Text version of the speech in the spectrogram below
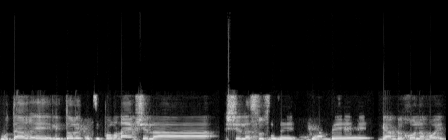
מותר אה, ליטול את הציפורניים של, ה, של הסוס הזה גם, ב, גם בחול המועד.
